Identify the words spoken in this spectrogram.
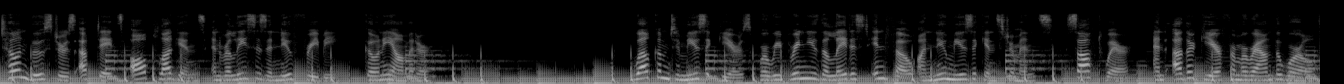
ToneBoosters updates all plugins and releases a new freebie, Goniometer. Welcome to MusicGearz, where we bring you the latest info on new music instruments, software, and other gear from around the world.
